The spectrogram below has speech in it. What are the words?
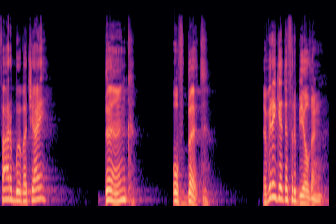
ver bo wat jy dink of bid. Nou weet ek jy het 'n verbeelding.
